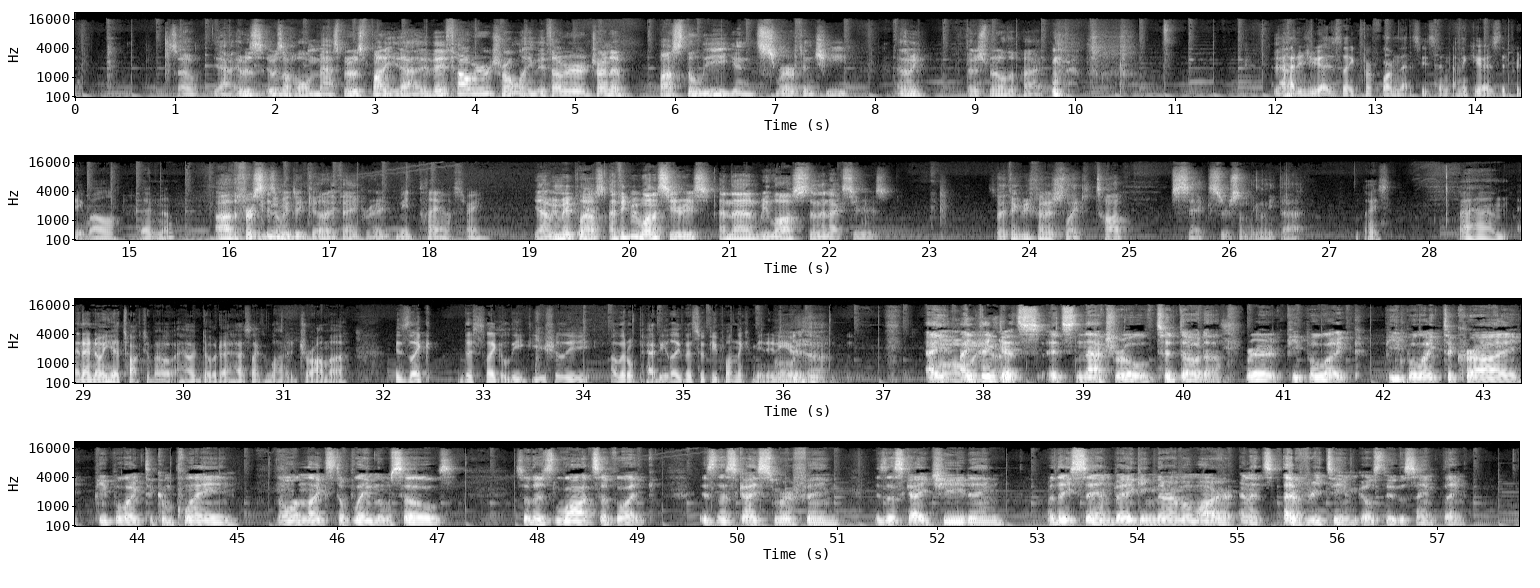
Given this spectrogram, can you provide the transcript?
So yeah, it was it was a whole mess, but it was funny. Yeah, they, they thought we were trolling. They thought we were trying to bust the league and Smurf and cheat, and then we finished middle of the pack. Yeah. How did you guys like perform that season? I think you guys did pretty well then, no? Uh, the first I season we did good, I think, right? Made playoffs, right? Yeah, we made playoffs. I think we won a series, and then we lost in the next series. So I think we finished like top six or something like that. Nice. Um, and I know you had talked about how Dota has like a lot of drama. Is like this like league usually a little petty like this with people in the community? Oh or yeah. I Oh, I think yeah. it's it's natural to Dota where people like people like to cry, people like to complain, no one likes to blame themselves. So there's lots of like, is this guy smurfing? Is this guy cheating? Are they sandbagging their MMR? And it's every team goes through the same thing.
